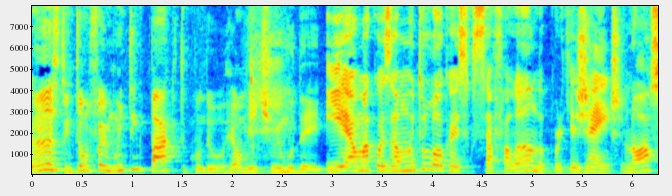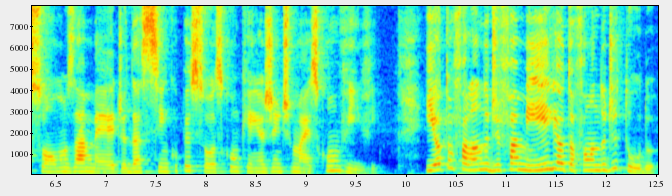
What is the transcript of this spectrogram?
trânsito, então foi muito impacto quando eu realmente me mudei. E é uma coisa muito louca isso que você está falando, porque, gente, nós somos a média das cinco pessoas com quem a gente mais convive. E eu tô falando de família, eu tô falando de tudo.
